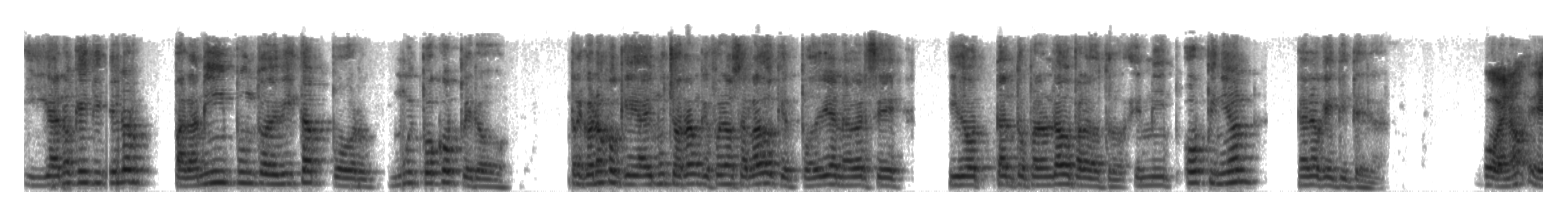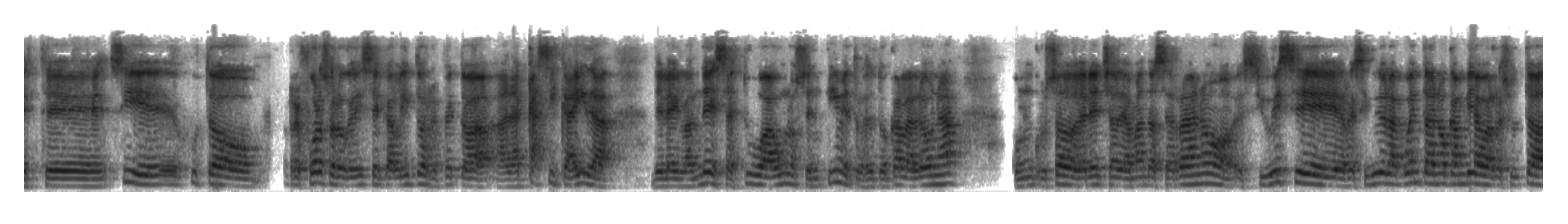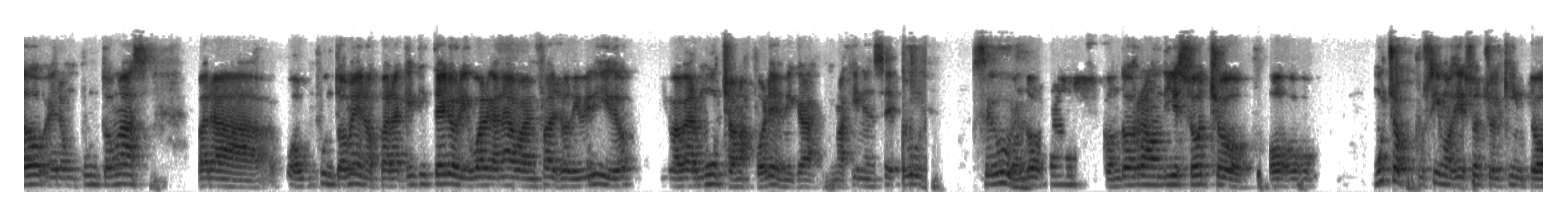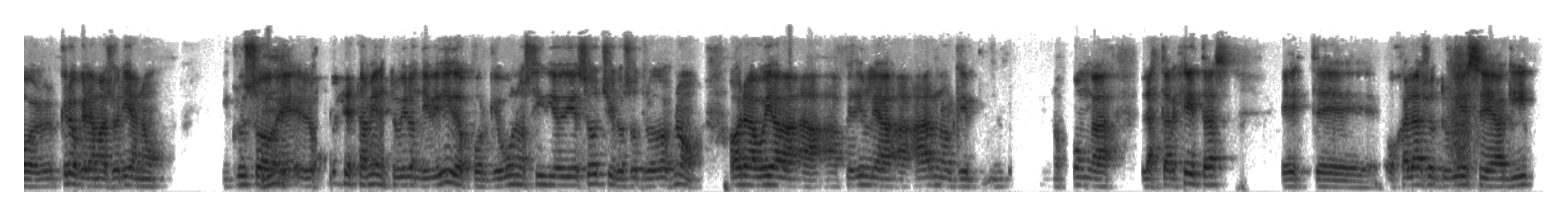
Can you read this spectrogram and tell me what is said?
y ganó Katie Taylor para mi punto de vista por muy poco, pero reconozco que hay muchos rounds que fueron cerrados que podrían haberse ido tanto para un lado como para otro. En mi opinión, ganó Katie Taylor. Bueno, este, sí, eh, justo refuerzo lo que dice Carlitos respecto a, la casi caída de la irlandesa. Estuvo a unos centímetros de tocar la lona con un cruzado derecha de Amanda Serrano. Si hubiese recibido la cuenta no cambiaba el resultado, era un punto más para, o un punto menos para Katie Taylor, igual ganaba en fallo dividido. Iba a haber mucha más polémica, imagínense. Seguro. Con dos rounds, con dos rounds 18, o, muchos pusimos 18 el quinto, creo que la mayoría no. Incluso eh, los jueces también estuvieron divididos porque uno sí dio 18 y los otros dos no. Ahora voy a, pedirle a, Arnold que nos ponga las tarjetas. Este, ojalá yo tuviese aquí,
